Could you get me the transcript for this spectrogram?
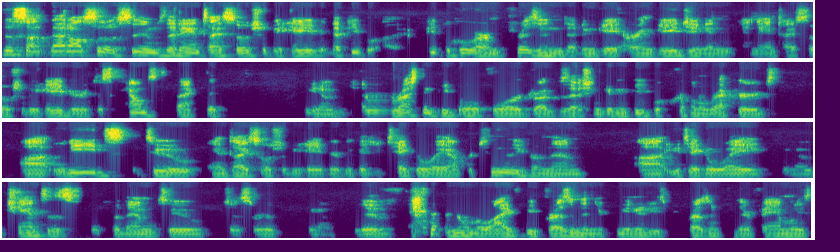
This, that also assumes that antisocial behavior, that people people who are imprisoned engage, are engaging in, in antisocial behavior. It discounts the fact that you know arresting people for drug possession, giving people criminal records, uh, leads to antisocial behavior because you take away opportunity from them uh, you take away you know chances for them to just sort of you know live a normal life, be present in their communities, be present for their families.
